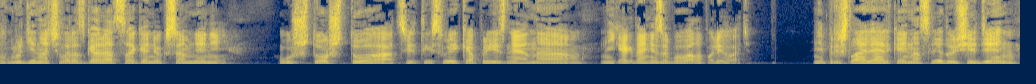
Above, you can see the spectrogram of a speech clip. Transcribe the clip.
в груди начал разгораться огонек сомнений. Уж что-что, а цветы свои капризные она никогда не забывала поливать. Не пришла лялька и на следующий день,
